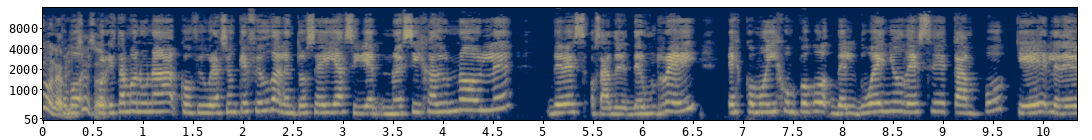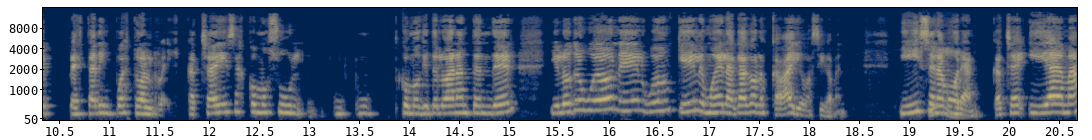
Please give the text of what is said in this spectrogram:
Es una Como- princesa. porque estamos en una configuración que es feudal, entonces ella, si bien no es hija de un noble, debes, o sea, de, de un rey, es como hija un poco del dueño de ese campo que le debe prestar impuesto al rey, ¿cachai? Esa es como su, como que te lo van a entender, y el otro weón es el weón que le mueve la caca a los caballos, básicamente. Y se Sí. enamoran, ¿cachai? Y además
